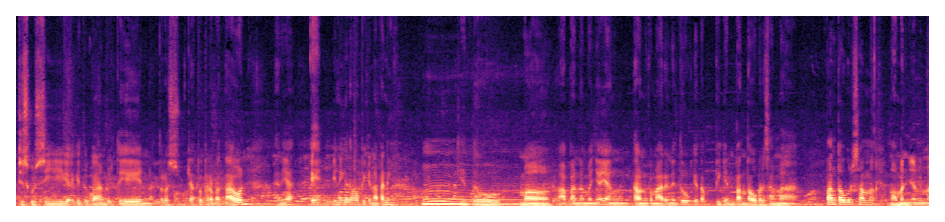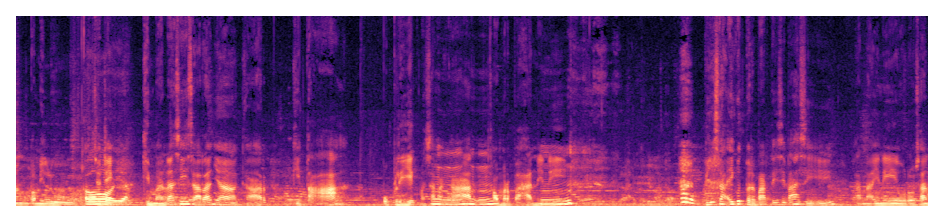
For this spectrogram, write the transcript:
diskusi kayak gitu kan rutin, Nah, terus udah beberapa tahun, akhirnya eh ini kita mau bikin apa nih? Hmm. Gitu, Me- apa namanya yang tahun kemarin itu kita bikin pantau bersama. Pantau bersama. Momennya memang pemilu, Oh jadi iya. gimana sih caranya agar kita publik masyarakat Mm, mm, mm. kaum rebahan ini bisa ikut berpartisipasi karena ini urusan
